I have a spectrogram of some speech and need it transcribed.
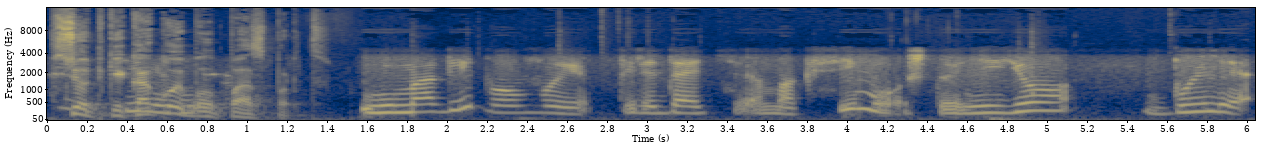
Все-таки какой был паспорт? Не могли бы вы передать Максиму, что у нее были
